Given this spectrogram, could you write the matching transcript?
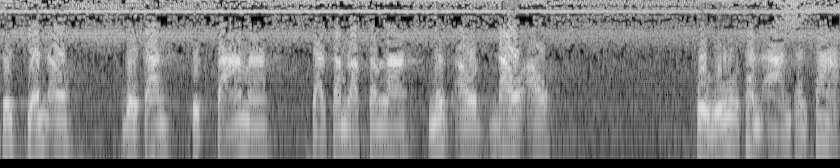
โดยเขียนเอา โดยการศึกษามาจากตำรับตำรา นึกเอาเดาเอา ผู้รู้ท่านอ่านท่านทราบ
